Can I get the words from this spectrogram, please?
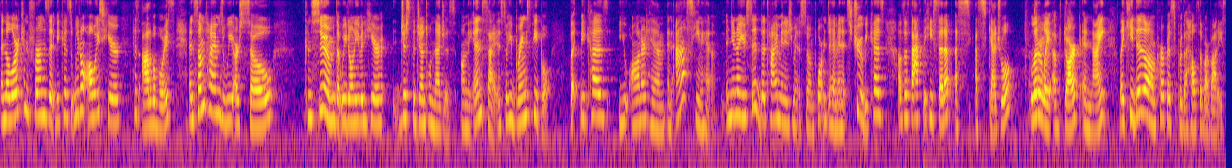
And the Lord confirms it because we don't always hear his audible voice. And sometimes we are so consumed that we don't even hear just the gentle nudges on the inside. And so he brings people. But because you honored him and asking him, and you know, you said the time management is so important to him, and it's true because of the fact that he set up a, a schedule, literally, of dark and night. Like he did it on purpose for the health of our bodies.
